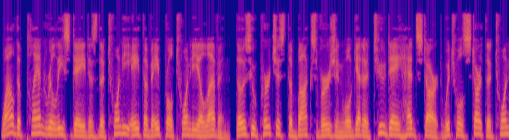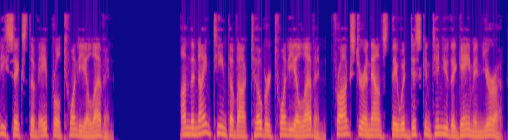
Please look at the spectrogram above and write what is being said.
While the planned release date is 28 April 2011, those who purchased the box version will get a two-day head start which will start 26 April 2011. On 19 October 2011, Frogster announced they would discontinue the game in Europe.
